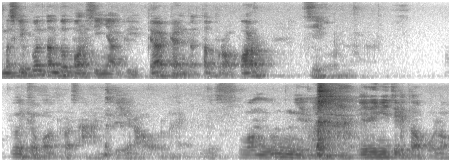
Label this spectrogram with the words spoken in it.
Meskipun tentu porsinya beda dan tetap proporsi. Tapi kok terus anti ra oleh. Wis wong iku ngilingi ngilingi cerita kula.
